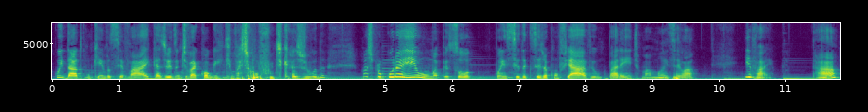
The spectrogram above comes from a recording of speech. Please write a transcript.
cuidado com quem você vai, que às vezes a gente vai com alguém que mais confunde que ajuda. Mas procura aí uma pessoa conhecida que seja confiável, um parente, uma mãe, sei lá, e vai, tá?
